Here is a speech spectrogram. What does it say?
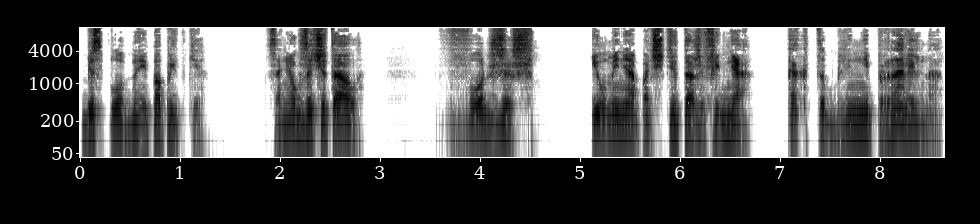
бесплодные попытки. Санек зачитал. «Вот же ж! И у меня почти та же фигня. Как-то, блин, неправильно».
